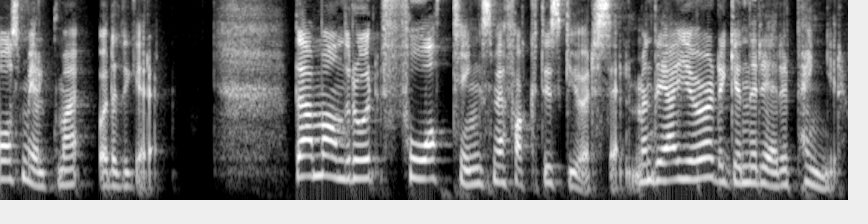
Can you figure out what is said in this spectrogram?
og som hjelper meg å redigere. Det er med andre ord få ting som jeg faktisk gjør selv, men det jeg gjør, det genererer penger.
